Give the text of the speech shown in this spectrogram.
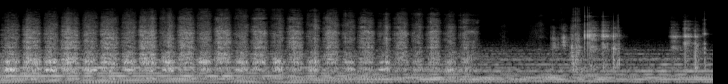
Thank you.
